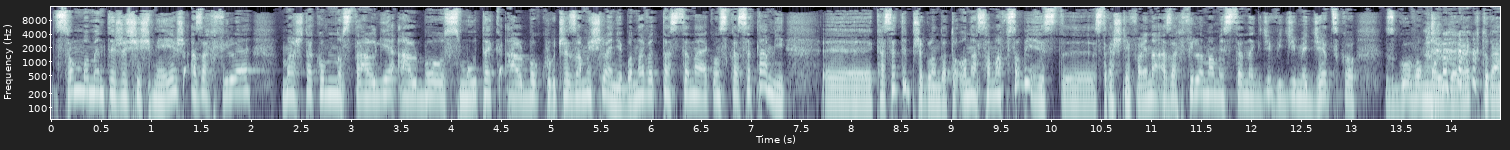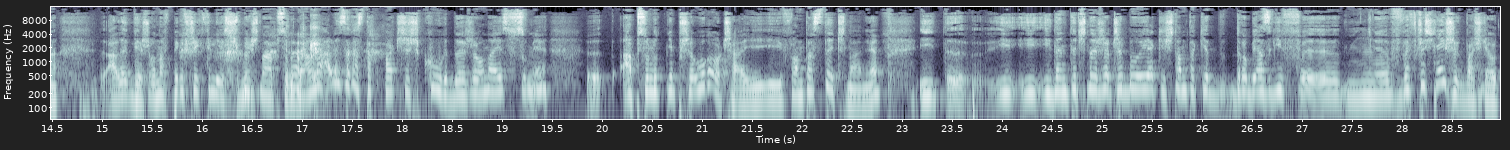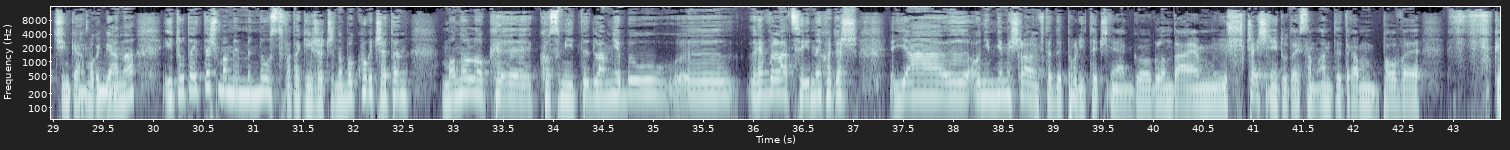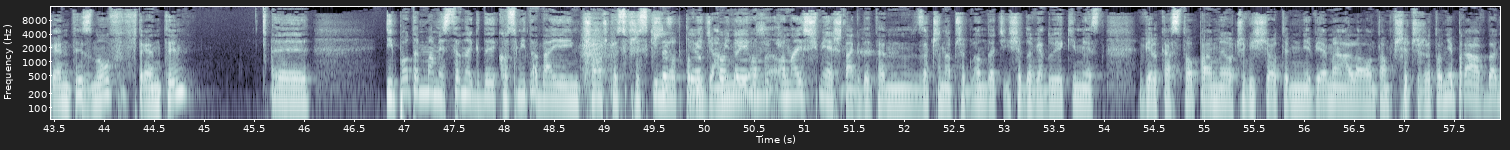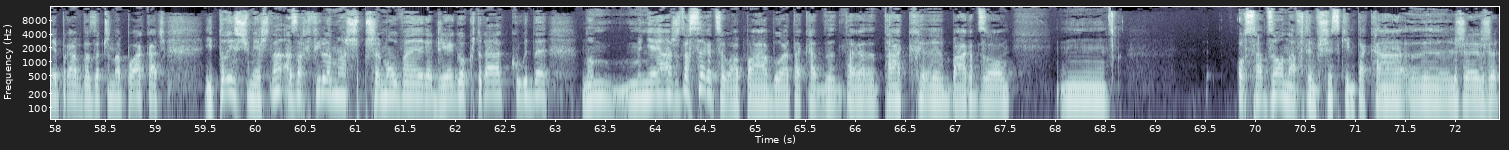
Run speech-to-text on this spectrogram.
są momenty, że się śmiejesz, a za chwilę masz taką nostalgię albo smutek, albo kurczę zamyślenie, bo nawet ta scena, jaką z kasetami, e, kasety przegląda, to ona sama w sobie jest e, strasznie fajna, a za chwilę mamy scenę, gdzie widzimy dziecko z głową Moldera, która, ale wiesz, ona w pierwszej chwili jest śmieszna, absurdalna, tak. ale zaraz tak patrzysz, kurde, że ona jest w sumie absolutnie absolutnie przeurocza i, i fantastyczna, nie? I, i, I, identyczne rzeczy były jakieś tam takie drobiazgi w, we wcześniejszych właśnie odcinkach mhm. Morgana i tutaj też mamy mnóstwo takich rzeczy, no bo kurczę, ten monolog e, kosmity dla mnie był e, rewelacyjny, chociaż ja e, o nim nie myślałem wtedy politycznie, jak go oglądałem. Już wcześniej tutaj są antytrampowe wkręty znów, wtręty. I potem mamy scenę, gdy kosmita daje im książkę z wszystkimi Wszystkie odpowiedziami. No i on, ona jest śmieszna, gdy ten zaczyna przeglądać i się dowiaduje, kim jest Wielka Stopa. My oczywiście o tym nie wiemy, ale on tam krzyczy, że to nieprawda, nieprawda, zaczyna płakać. I to jest śmieszne, a za chwilę masz przemowę Reggie'ego, która, kurde, no mnie aż za serce łapała. Była taka, ta, tak bardzo... Mm, osadzona w tym wszystkim, taka, y, że, że,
